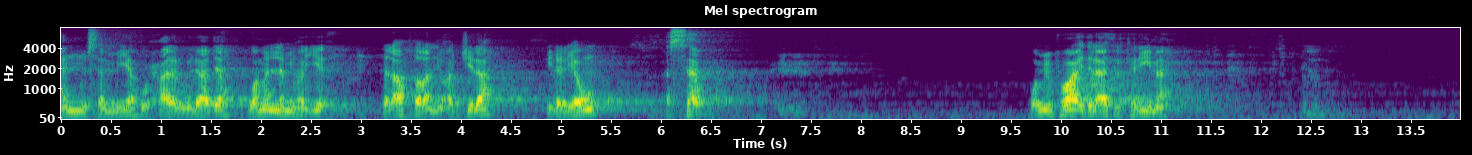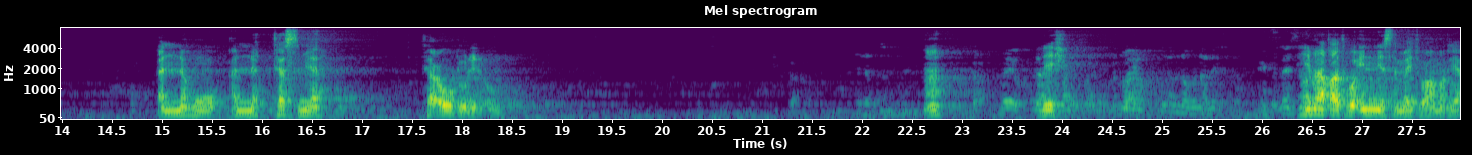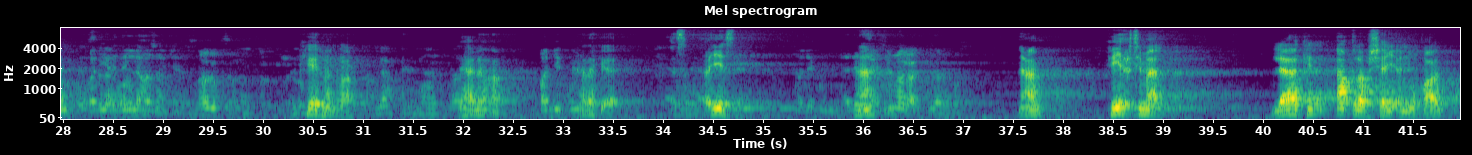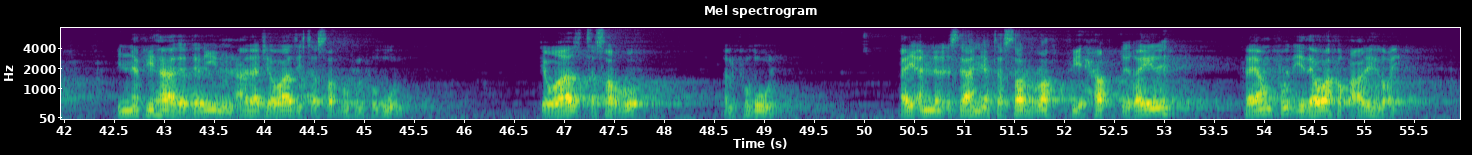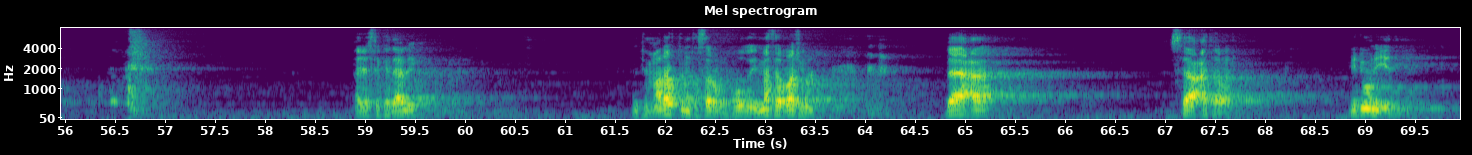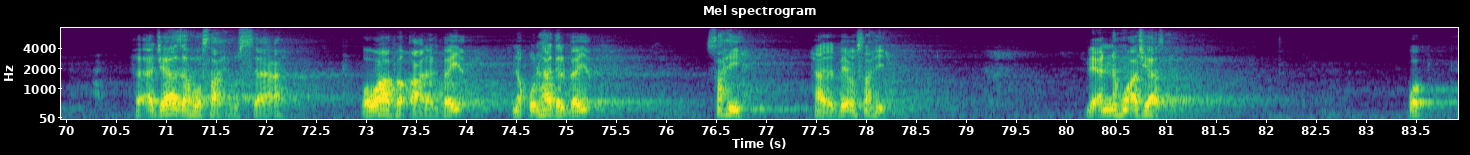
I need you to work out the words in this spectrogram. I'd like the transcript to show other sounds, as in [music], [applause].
أن نسميه حال الولادة ومن لم يهيئه فالأفضل أن يؤجله إلى اليوم السابع ومن فوائد الآية الكريمة أنه أن التسمية تعود للأم ها؟ ليش؟ هي ما قالت وإني سميتها مريم. كيف ما لا لا. هذا عيسى. ها؟ نعم. في احتمال. لكن أقرب شيء أن يقال إن في هذا دليل على جواز تصرف الفضول. جواز تصرف الفضول. أي أن الإنسان يتصرف في حق غيره فينفذ إذا وافق عليه الغير. أليس كذلك؟ أنتم عرفتم تصرف الفضول مثل رجل باع ساعة رجل بدون إذنه فأجازه صاحب الساعة ووافق على البيع. نقول هذا البيع صحيح هذا البيع صحيح لأنه أجازه.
